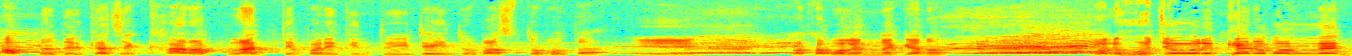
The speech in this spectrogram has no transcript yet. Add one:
আপনাদের কাছে খারাপ লাগতে পারে কিন্তু এটাই তো বাস্তবতা। কথা বলেন না কেন? বলে হুজুর কেন বললেন?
